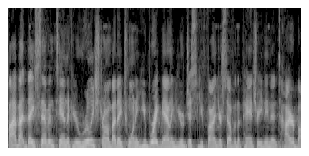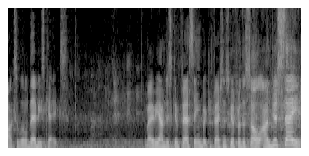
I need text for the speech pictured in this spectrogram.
By about day 7, 10, if you're really strong by day 20, you break down and you're just, you find yourself in the pantry eating an entire box of Little Debbie's cakes. Maybe I'm just confessing, but confession is good for the soul. I'm just saying.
